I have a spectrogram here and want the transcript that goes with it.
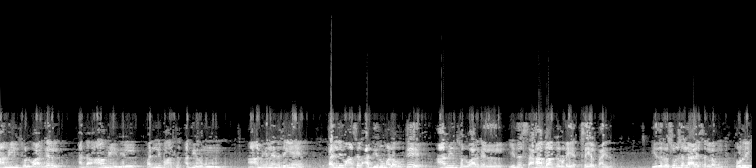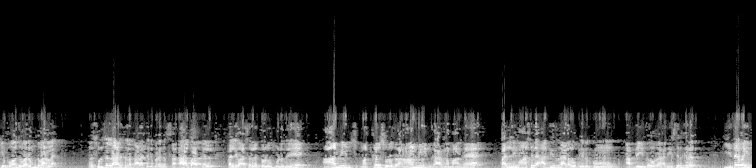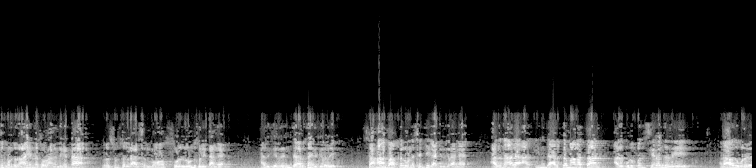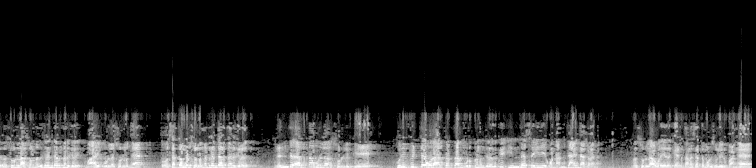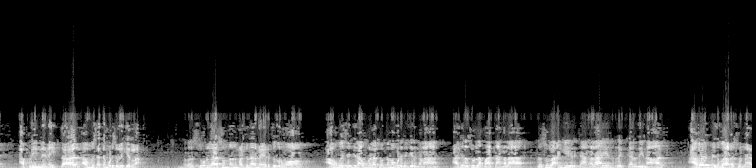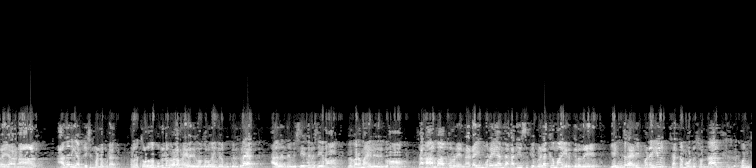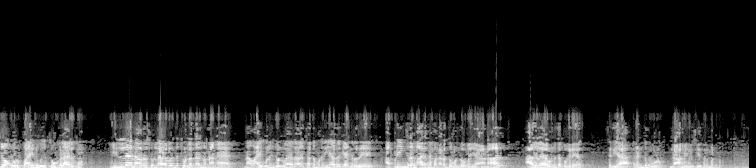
ஆமீன் சொல்வார்கள். அந்த ஆமீனில் பள்ளி வாசல் அதிரும். ஆமீன் என்ன செய்யும்? பள்ளி வாசல் அதிரும் அளவுக்கு ஆமீன் சொல்வார்கள். இது சஹாபாக்களுடைய செயல் தான் இது. இது ரசூல் சல்லா அலை செல்லம் தொழுவிக்கும் போது வரும்னு வரல. ரசூல் சல்லா அலை காலத்துக்கு பிறகு சகாபாக்கள் பள்ளிவாசல்ல தொழும் பொழுது ஆமீன் மக்கள் சொல்கிற ஆமீன் காரணமாக பள்ளி வாசல அதிர்ற அளவுக்கு இருக்கும் அப்படின்ற ஒரு ஹதீஸ் இருக்கிறது. இதை வைத்து கொண்டுதான் என்ன சொல்றாங்கன்னு கேட்டா ரசூல் சல்லா செல்வம் சொல்லுன்னு சொல்லிட்டாங்க. அதுக்கு ரெண்டு அர்த்தம் இருக்கிறது. சகாபாக்கள் ஒன்னு செஞ்சு காட்டியிருக்கிறாங்க. அதனால அ- இந்த அர்த்தமாகத்தான் அது கொடுப்பது சிறந்தது. அதாவது ஒரு ரசூல்லா சொன்னதுக்கு ரெண்டு அர்த்தம் இருக்குது. வாய்க்குள்ள சொல்லுங்க சத்தம் போட்டு சொல்லுங்க ரெண்டு அர்த்தம் இருக்கிறது ரெண்டு அர்த்தம் உள்ள சொல்லுக்கு குறிப்பிட்ட ஒரு அர்த்தத்தான் கொடுக்கணுங்கிறதுக்கு இந்த செய்தியை கொண்டாந்து ஜாயின் ஆக்குறாங்க. ரசுல்லாவுடைய இதை கேட்டு தானே சத்தமோடு சொல்லியிருப்பாங்க. அப்படின்னு நினைத்தால் அவங்க சத்தமோடு சொல்லிக்கிறலாம் ரசூல்லா சொன்னது மட்டும்தான் நம்ம எடுத்துக்கிறோம் அவங்க செஞ்சது அவங்கள சொந்தமா கூட செஞ்சிருக்கலாம். அது ரசூல்லா பார்த்தாங்களா? ரசூல்லா அங்கீகரிச்சாங்களா என்று கருதினால் அவர் மெதுவாக சொன்னாரேயானால் அதை நீங்க அப்டேஷன் பண்ணக்கூடாது. நம்ம தொழுகை புக்கில் நம்ம விவரமா எழுதிருக்கோம் தொழுகைங்கிற புக் இருக்குல்ல அதுல இந்த விஷயத்தை என்ன செய்யறோம் விவரமா எழுதியிருக்கிறோம். சகாபாக்களுடைய நடைமுறை அந்த ஹதீஸுக்கு விளக்கமா இருக்கிறது என்கிற அடிப்படையில் சத்தம் போட்டு சொன்னால் கொஞ்சம் ஒரு பாயிண்ட் கொஞ்சம் தூக்கலா இருக்கும். இல்ல நான் ரசுல்லா வந்து சொல்லத்தான் சொன்னாங்க. நான் வாய்க்குள்ளும் சொல்லுவேன் சத்தம் போட்டு நீ அதை கேட்கறது. அப்படிங்கிற மாதிரி நம்ம நடந்து கொண்டோமையானால் அதுல ஒன்றும் தப்பு கிடையாது. சரியா? ரெண்டு கூடும் இந்த ஆமீன் விஷயத்துல மட்டும்.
